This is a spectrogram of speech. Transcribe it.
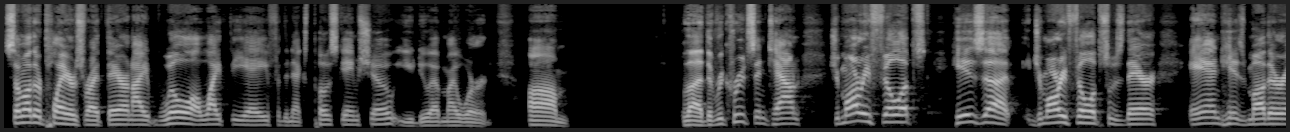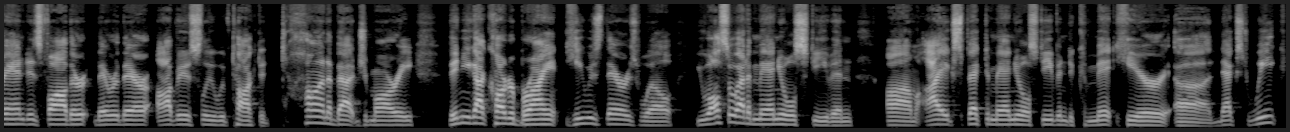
some other players right there. And I will light the A for the next post game show. You do have my word. Um, uh, the recruits in town, Jamari Phillips his uh Jamari Phillips was there and his mother and his father, they were there. Obviously, we've talked a ton about Jamari. Then you got Carter Bryant, he was there as well. You also had Emmanuel Stephen. Um, I expect Emmanuel Stephen to commit here uh, next week.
